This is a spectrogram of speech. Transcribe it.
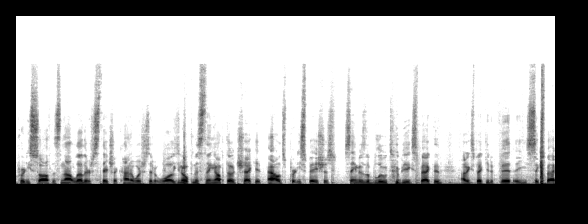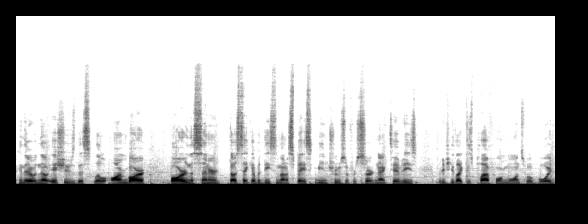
pretty soft. It's not leather stitch. I kind of wish that it was. You can open this thing up though, check it out. It's pretty spacious, same as the blue to be expected. I'd expect you to fit a six pack in there with no issues. This little arm bar bar in the center does take up a decent amount of space. It can be intrusive for certain activities, but if you like this platform and want to avoid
